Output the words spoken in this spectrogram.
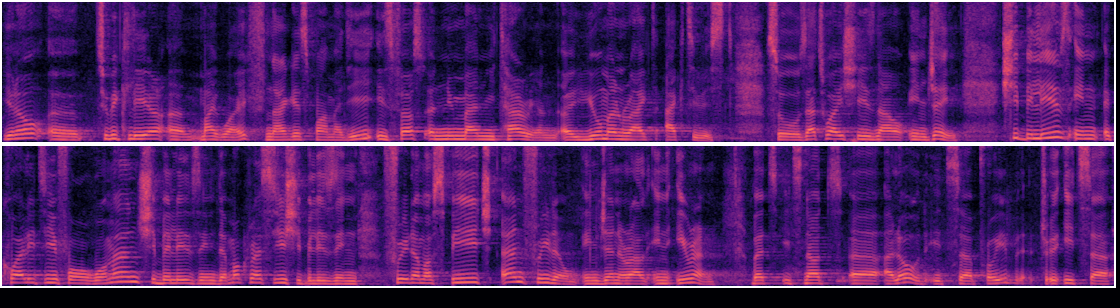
You know, uh, to be clear, uh, my wife, Narges Mohammadi, is first a humanitarian, a human rights activist. So that's why she is now in jail. She believes in equality for women, she believes in democracy, she believes in freedom of speech and freedom in general in Iran. But it's not uh, allowed, it's uh, prohibited, it's, uh,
